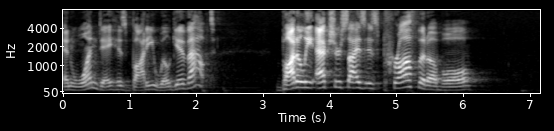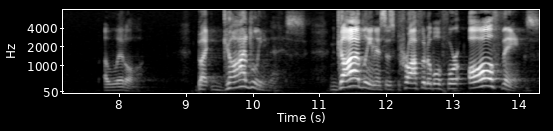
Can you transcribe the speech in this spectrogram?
and one day his body will give out. Bodily exercise is profitable a little. But godliness, godliness is profitable for all things,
